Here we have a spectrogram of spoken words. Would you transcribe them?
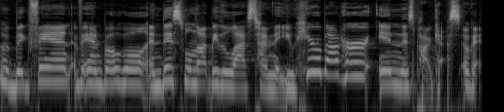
I'm a big fan of Anne Bogel, and this will not be the last time that you hear about her in this podcast. Okay.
